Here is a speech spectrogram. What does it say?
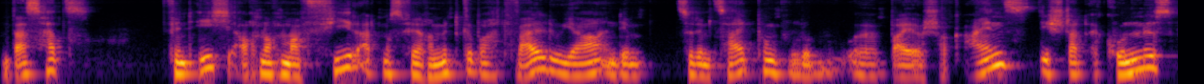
Und das hat finde ich, auch noch mal viel Atmosphäre mitgebracht, weil du ja in dem, zu dem Zeitpunkt, wo du äh, Bioshock 1 die Stadt erkundest,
